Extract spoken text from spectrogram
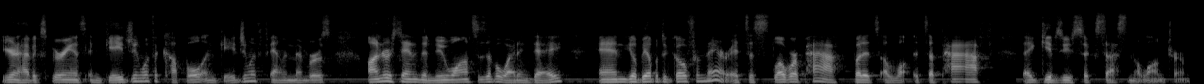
You're going to have experience engaging with a couple engaging with family members understanding the nuances of a wedding day and you'll be able to go from there. It's a slower path but it's a it's a path that gives you success in the long term.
